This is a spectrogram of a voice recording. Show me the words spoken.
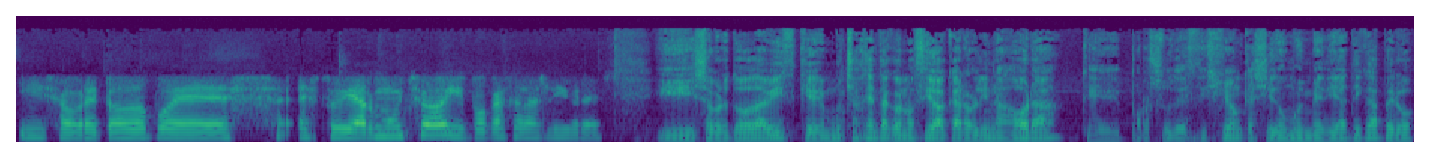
y sobre todo pues estudiar mucho y pocas horas libres. Y sobre todo, David, que mucha gente ha conocido a Carolina ahora, que por su decisión, que ha sido muy mediática, pero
